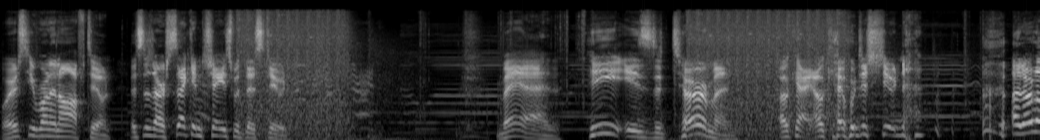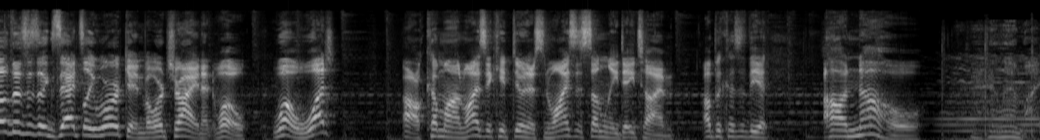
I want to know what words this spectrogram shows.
Where's he running off to? This is our second chase with this dude. Man, he is determined. Okay, okay, we're just shooting. I don't know if this is exactly working, but we're trying it. Whoa, whoa, what? Oh, come on, why does it keep doing this? And why is it suddenly daytime? Oh, because of the, oh no. Where the hell am I?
